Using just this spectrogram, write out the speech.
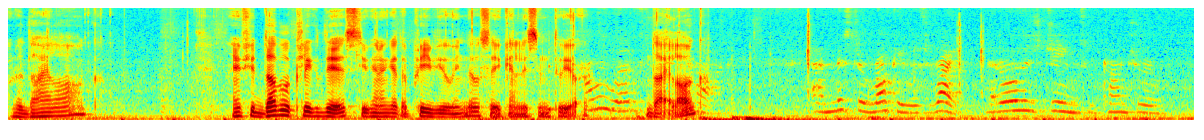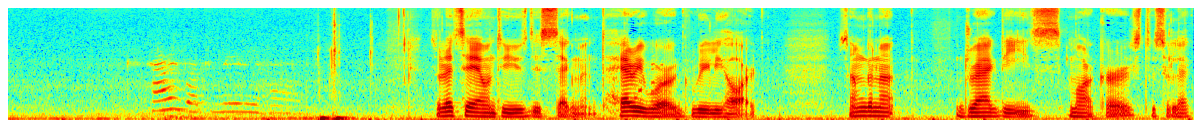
or the dialogue. If you double click this you're gonna get a preview window so you can listen to your dialogue. and Mr. Rocky was right that all his dreams would come true. Harry worked really hard. So let's say I want to use this segment Harry worked really hard so I'm gonna drag these markers to select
